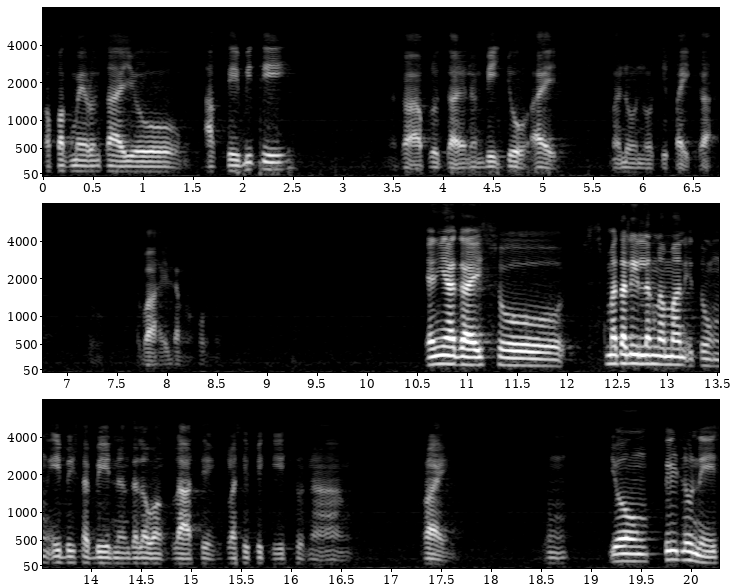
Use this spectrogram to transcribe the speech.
kapag mayroon tayong activity, nag-upload tayo ng video, ay manonotify ka. So, sa bahay lang ako. Yan nga guys, so madali lang naman itong ibig sabihin ng dalawang klaseng classification ng crime. Yung, yung felonies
